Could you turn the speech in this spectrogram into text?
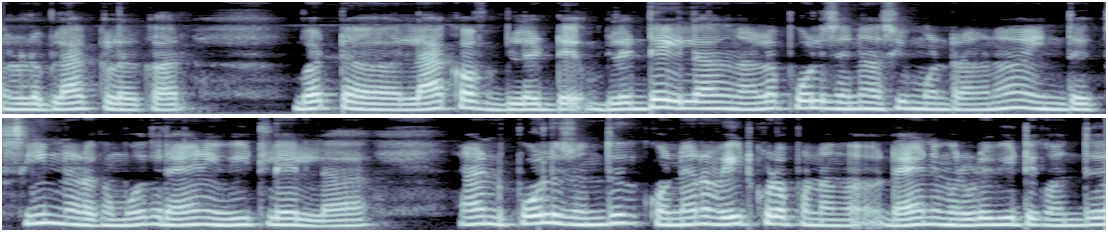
அவரோட black colour car but lack of blood பிளட்டே இல்லாதனால போலீஸ் என்ன அசீவ் பண்ணுறாங்கன்னா இந்த சீன் நடக்கும்போது டயனி வீட்டிலே இல்லை. அண்ட் போலீஸ் வந்து கொஞ்ச நேரம் வெயிட் கூட பண்ணாங்க. டயனி மறுபடியும் வீட்டுக்கு வந்து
